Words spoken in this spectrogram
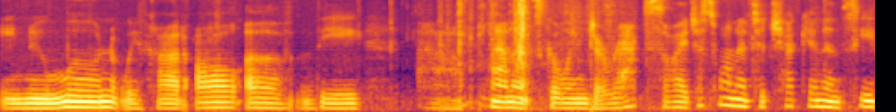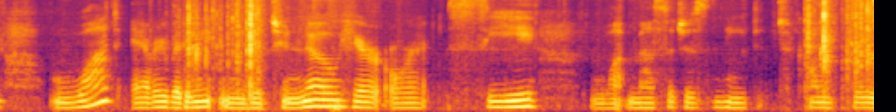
a new moon. We've had all of the uh, planets going direct. So I just wanted to check in and see what everybody needed to know here or see what messages need to come through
